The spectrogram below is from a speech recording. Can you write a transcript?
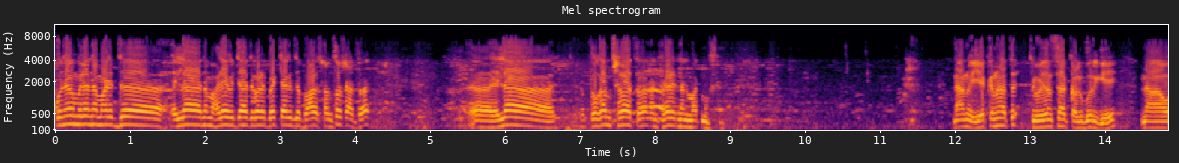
ಪುನರ್ಮಿಲನ ಮಾಡಿದ್ದ ಎಲ್ಲ ನಮ್ಮ ಹಳೆ ವಿದ್ಯಾರ್ಥಿಗಳು ಭೇಟಿಯಾಗಿದ್ದು ಬಹಳ ಸಂತೋಷ ಆಯ್ತು ಎಲ್ಲ ಪ್ರೋಗ್ರಾಮ್ ಚಲೋ ಆಯ್ತು ಅಂತ ಹೇಳಿ ನನ್ನ ಮಾತು ಮುಗಿಸ್ತೇನೆ. ನಾನು ಏಕನಾಥ್ ಟ್ಯೂಷನ್ಸ್ ಕಲಬುರ್ಗಿ ನಾವು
